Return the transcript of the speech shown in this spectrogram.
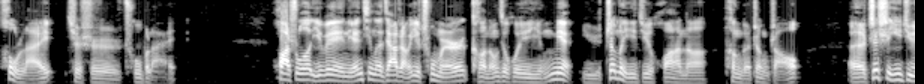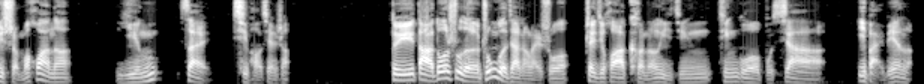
后来却是出不来。话说，一位年轻的家长一出门，可能就会迎面与这么一句话呢碰个正着。呃，这是一句什么话呢？赢在起跑线上。对于大多数的中国家长来说，这句话可能已经听过不下一百遍了，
